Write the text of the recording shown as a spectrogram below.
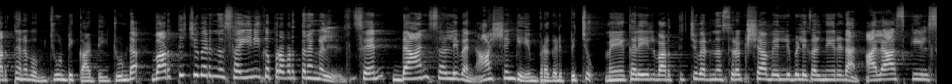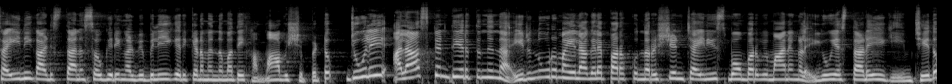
വർധനവും ചൂണ്ടിക്കാട്ടിയിട്ടുണ്ട്. വർദ്ധിച്ചുവരുന്ന സൈനിക പ്രവർത്തനങ്ങളിൽ സെൻ ഡാൻ സള്ളിവൻ ആശങ്കയും പ്രകടിപ്പിച്ചു. മേഖലയിൽ വർദ്ധിച്ചുവരുന്ന സുരക്ഷാ വെല്ലുവിളികൾ നേരിടാൻ അലാസ്കയിൽ സൈനിക അടിസ്ഥാന സൗകര്യങ്ങൾ വിപുലീകരിക്കണമെന്നും അദ്ദേഹം ആവശ്യപ്പെട്ടു. ജൂലൈ അലാസ്കൻ തീരത്ത് നിന്ന് ഇരുന്നൂറ് മൈൽ അകലെ പറക്കുന്ന റഷ്യൻ ചൈനീസ് ബോംബർ വിമാനങ്ങളെ യു എസ് തടയുകയും ചെയ്തു.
